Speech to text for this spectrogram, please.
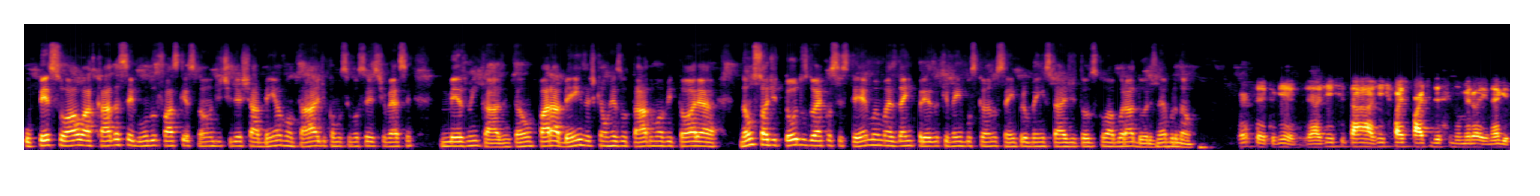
O pessoal a cada segundo faz questão de te deixar bem à vontade, como se você estivesse mesmo em casa. Então, parabéns, acho que é um resultado, uma vitória não só de todos do ecossistema, mas da empresa que vem buscando sempre o bem-estar de todos os colaboradores, né, Brunão? Perfeito, Gui. A gente tá, a gente faz parte desse número aí, né, Gui?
